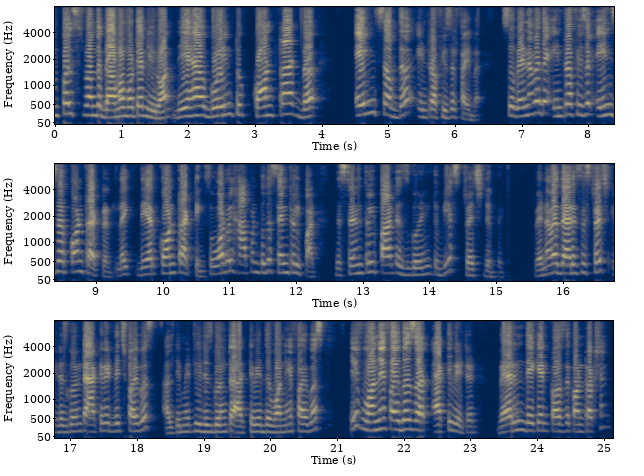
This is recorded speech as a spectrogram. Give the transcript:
impulse from the gamma motor neuron, they are going to contract the ends of the intrafusal fiber. So whenever the intrafusal ends are contracted, like they are contracting, so what will happen to the central part? The central part is going to be a stretched a bit. Whenever there is a stretch, it is going to activate which fibers? Ultimately, it is going to activate the 1A fibers. If 1A fibers are activated, wherein they can cause the contraction,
